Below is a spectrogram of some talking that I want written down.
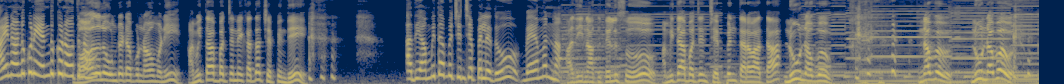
ఆయన అనుకుని ఎందుకు నవ్వుతున్నావు? బాధలో ఉండేటప్పుడు నవ్వమని అమితాబ్ బచ్చనే కదా చెప్పింది. అది అమితాబ్ బచ్చన్ చెప్పలేదు. వేమన్నా. అది నాకు తెలుసు. అమితాబ్ బచ్చన్ చెప్పిన తర్వాత నువ్వు నవ్వవు. నవ్వవు. నువ్వు నవ్వవు.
